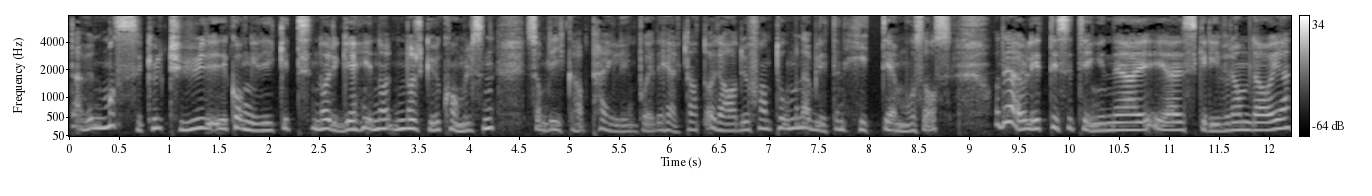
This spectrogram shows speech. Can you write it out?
Det er jo en masse kultur i kongeriket Norge, i den norske hukommelsen, som de ikke har peiling på i det hele tatt. Og radiofantomene er blitt en hit hjemme hos oss. Og det er jo litt disse tingene jeg, jeg skriver om da. Og jeg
